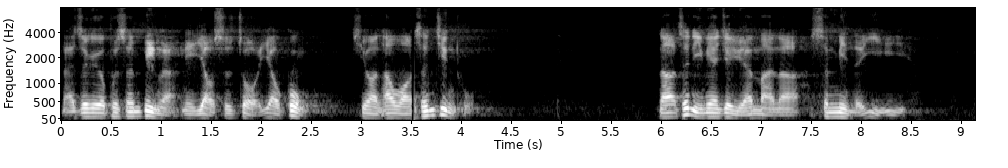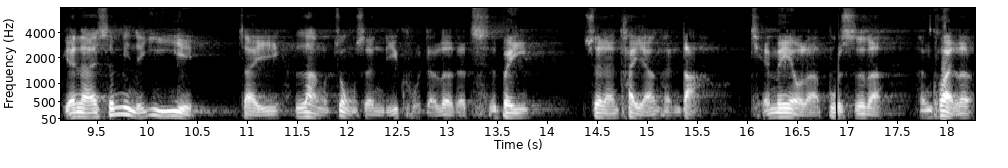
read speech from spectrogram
乃这个又不生病了，念药师咒、药供，希望他往生净土。那这里面就圆满了生命的意义。原来生命的意义在于让众生离苦得乐的慈悲。虽然太阳很大，钱没有了，布施了，很快乐。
